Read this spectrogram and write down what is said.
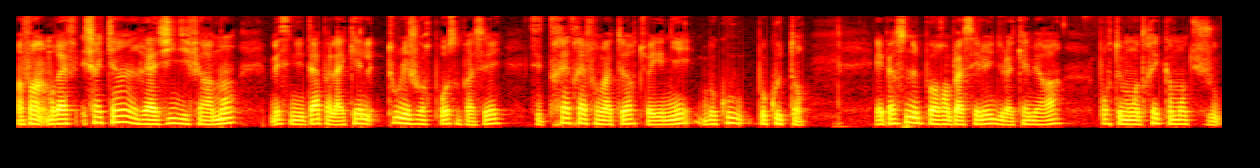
Enfin, bref, chacun réagit différemment, mais c'est une étape à laquelle tous les joueurs pros sont passés c'est très très formateur, tu vas gagner beaucoup beaucoup de temps. Et personne ne pourra remplacer l'œil de la caméra pour te montrer comment tu joues.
